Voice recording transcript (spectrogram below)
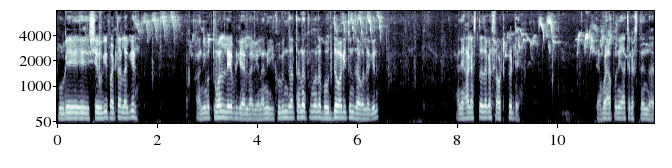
पुढे शेवरी फाटा लागेल. आणि मग तुम्हाला लेफ्ट घ्यायला लागेल. आणि इकडून जाताना तुम्हाला बौद्धवाडीतून जावं लागेल. आणि हा रस्ता जरा शॉर्टकट आहे. त्यामुळे आपण याच रस्त्याने जा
